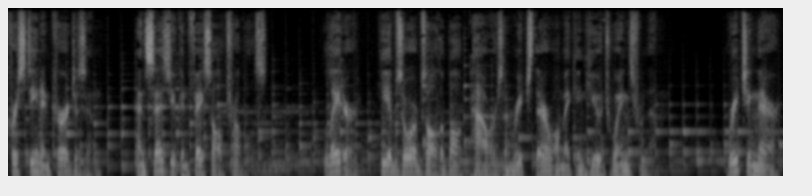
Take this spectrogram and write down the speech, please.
Christine encourages him. and says you can face all troubles. Later, he absorbs all the bulk powers and reach there while making huge wings from them. Reaching there,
